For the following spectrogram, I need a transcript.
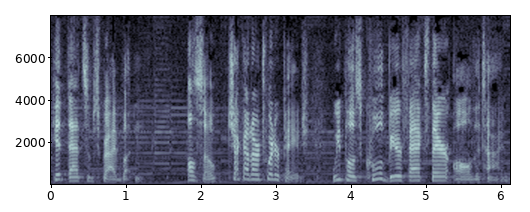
hit that subscribe button. Also, check out our Twitter page. We post cool beer facts there all the time.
